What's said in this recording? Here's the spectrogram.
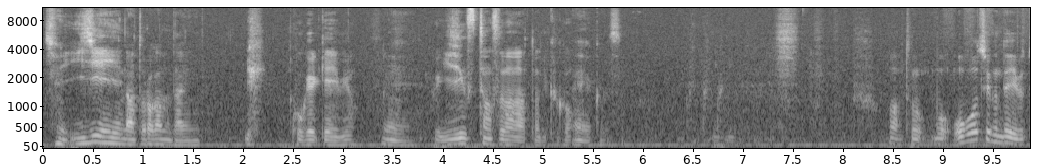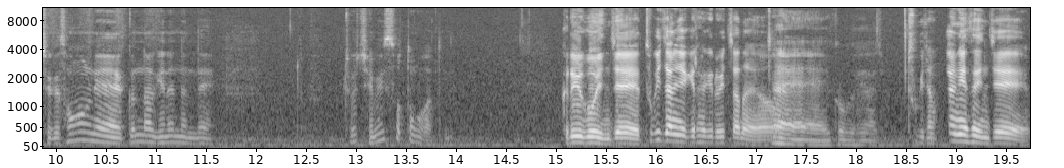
저 이지나 돌아가면 다행이다. 고개 게임이요. 네, 그 이징 스탕스가 나왔던 그거. 네 그렇습니다. 어, 아무튼 뭐 오버워치 근데 이거 되게 성황리에 끝나긴 했는데 되게 재밌었던 것 같은데. 그리고 이제 투기장 얘기를 하기로 했잖아요. 네, 네, 네, 그거 해야죠. 투기장. 투기장에서 이제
